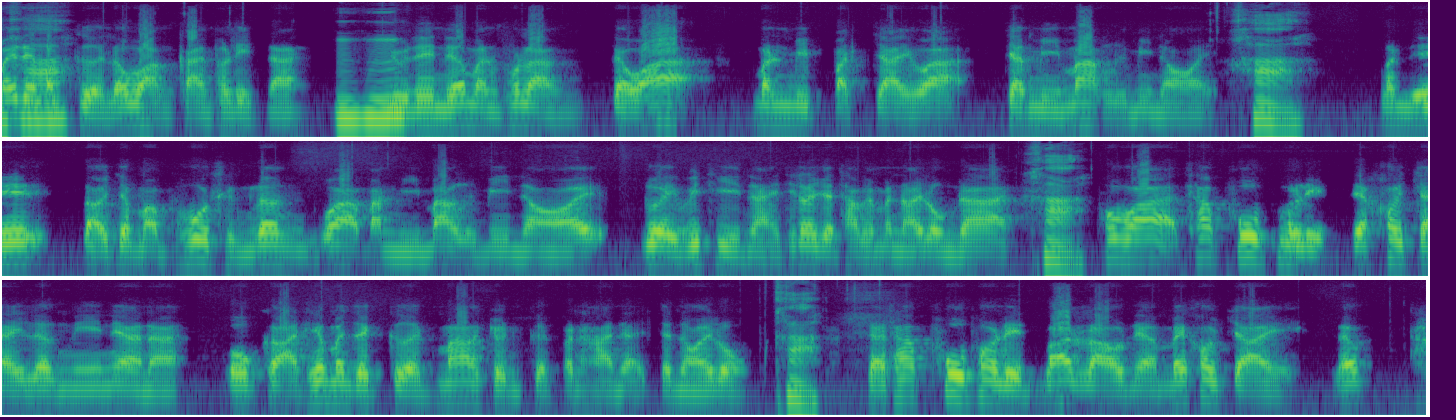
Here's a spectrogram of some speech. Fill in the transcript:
ไม่ได้มาเกิดระหว่างการผลิตนะ อยู่ในเนื้อมันฝรั่ง แต่ว่ามันมีปัจจัยว่าจะมีมากหรือมีน้อยค่ะ วันนี้เราจะมาพูดถึงเรื่องว่ามันมีมากหรือมีน้อย ด้วยวิธีไหนที่เราจะทำให้มันน้อยลงได้ เพราะว่าถ้าผู้ผลิตเนี่ยเข้าใจเรื่องนี้เนี่ยนะโอกาสที่มันจะเกิดมากจนเกิดปัญหาเนี่ยจะน้อยลงค่ะแต่ถ้าผู้ผลิตบ้านเราเนี่ยไม่เข้าใจแล้วท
